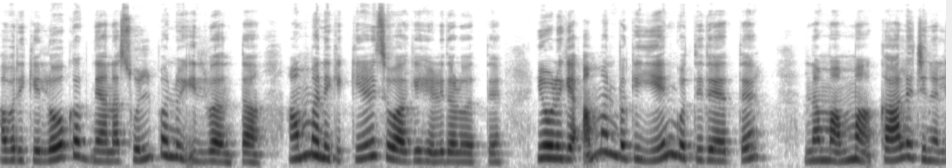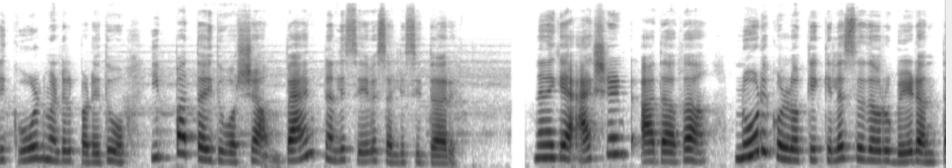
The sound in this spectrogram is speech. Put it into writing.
ಅವರಿಗೆ ಲೋಕಜ್ಞಾನ ಸ್ವಲ್ಪನೂ ಇಲ್ವ ಅಂತ ಅಮ್ಮನಿಗೆ ಕೇಳಿಸುವ ಹಾಗೆ ಹೇಳಿದಳು ಅತ್ತೆ. ಇವಳಿಗೆ ಅಮ್ಮನ ಬಗ್ಗೆ ಏನು ಗೊತ್ತಿದೆ ಅತ್ತೆ? ನಮ್ಮ ಅಮ್ಮ ಕಾಲೇಜಿನಲ್ಲಿ ಗೋಲ್ಡ್ ಮೆಡಲ್ ಪಡೆದು ಇಪ್ಪತ್ತೈದು ವರ್ಷ ಬ್ಯಾಂಕ್ನಲ್ಲಿ ಸೇವೆ ಸಲ್ಲಿಸಿದ್ದಾರೆ. ನನಗೆ ಆಕ್ಸಿಡೆಂಟ್ ಆದಾಗ ನೋಡಿಕೊಳ್ಳೋಕ್ಕೆ ಕೆಲಸದವರು ಬೇಡ ಅಂತ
